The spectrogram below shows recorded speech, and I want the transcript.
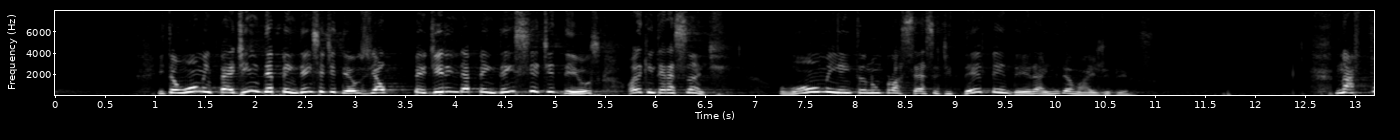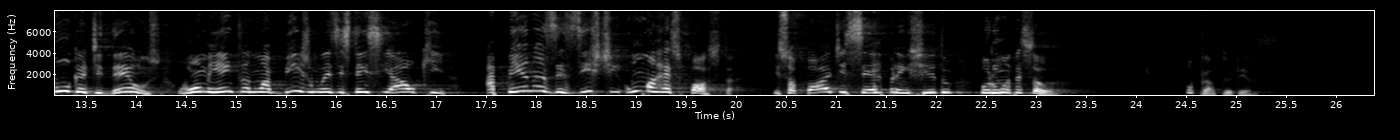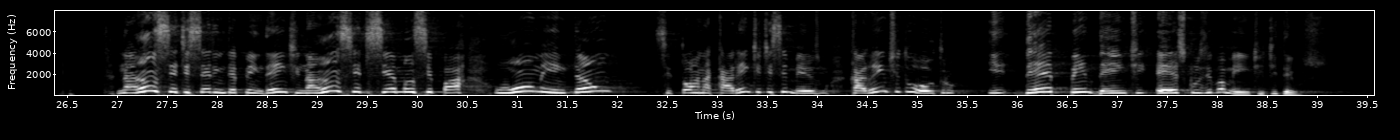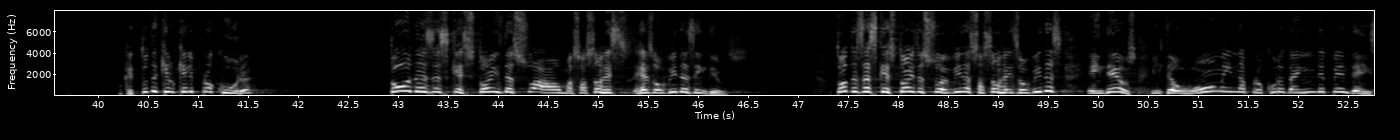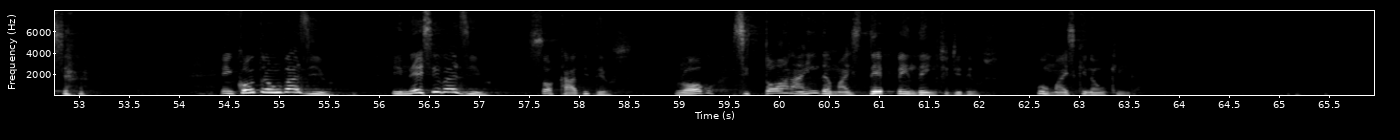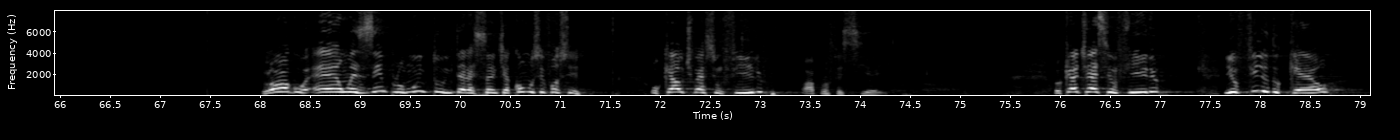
Então o homem pede independência de Deus, e ao pedir independência de Deus, olha que interessante, o homem entra num processo de depender ainda mais de Deus. Na fuga de Deus, o homem entra num abismo existencial que apenas existe uma resposta e só pode ser preenchido por uma pessoa: o próprio Deus. Na ânsia de ser independente, na ânsia de se emancipar, o homem então se torna carente de si mesmo, carente do outro e dependente exclusivamente de Deus. Porque tudo aquilo que ele procura, todas as questões da sua alma só são resolvidas em Deus. Todas as questões da sua vida só são resolvidas em Deus. Então, o homem, na procura da independência, encontra um vazio. E nesse vazio só cabe Deus. Logo, se torna ainda mais dependente de Deus, por mais que não o queira. Logo, é um exemplo muito interessante. É como se fosse o Kel tivesse um filho. Olha a profecia aí. O Kel tivesse um filho e o filho do Kel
